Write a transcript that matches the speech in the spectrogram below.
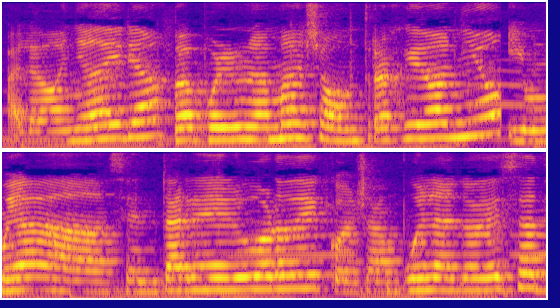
la bañadera, voy a poner una malla o un traje de baño y me voy a sentar en el borde con shampoo en la cabeza.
